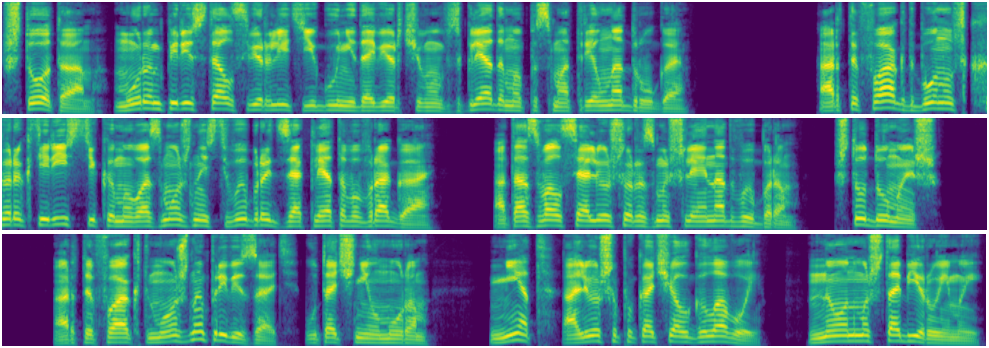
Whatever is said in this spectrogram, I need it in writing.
«Что там?» Муром перестал сверлить Ягу недоверчивым взглядом и посмотрел на друга. «Артефакт, бонус к характеристикам и возможность выбрать заклятого врага», отозвался Алеша, размышляя над выбором. «Что думаешь?» «Артефакт можно привязать?» — уточнил Муром. «Нет», — Алеша покачал головой. «Но он масштабируемый.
